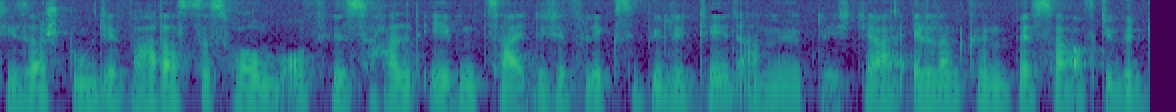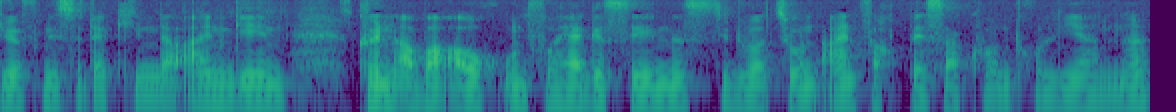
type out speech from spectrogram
dieser Studie war, dass das Homeoffice halt eben zeitliche Flexibilität ermöglicht. Ja? Eltern können besser auf die Bedürfnisse der Kinder eingehen, können aber auch unvorhergesehene Situationen einfach besser kontrollieren. Ne?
